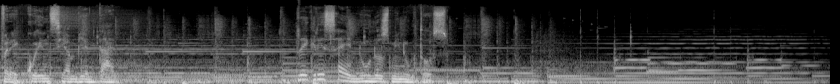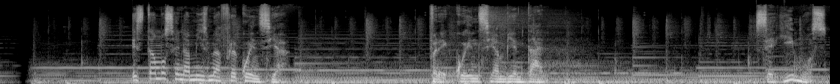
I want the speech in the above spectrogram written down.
Frecuencia ambiental. Regresa en unos minutos. Estamos en la misma frecuencia Frecuencia ambiental. Seguimos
